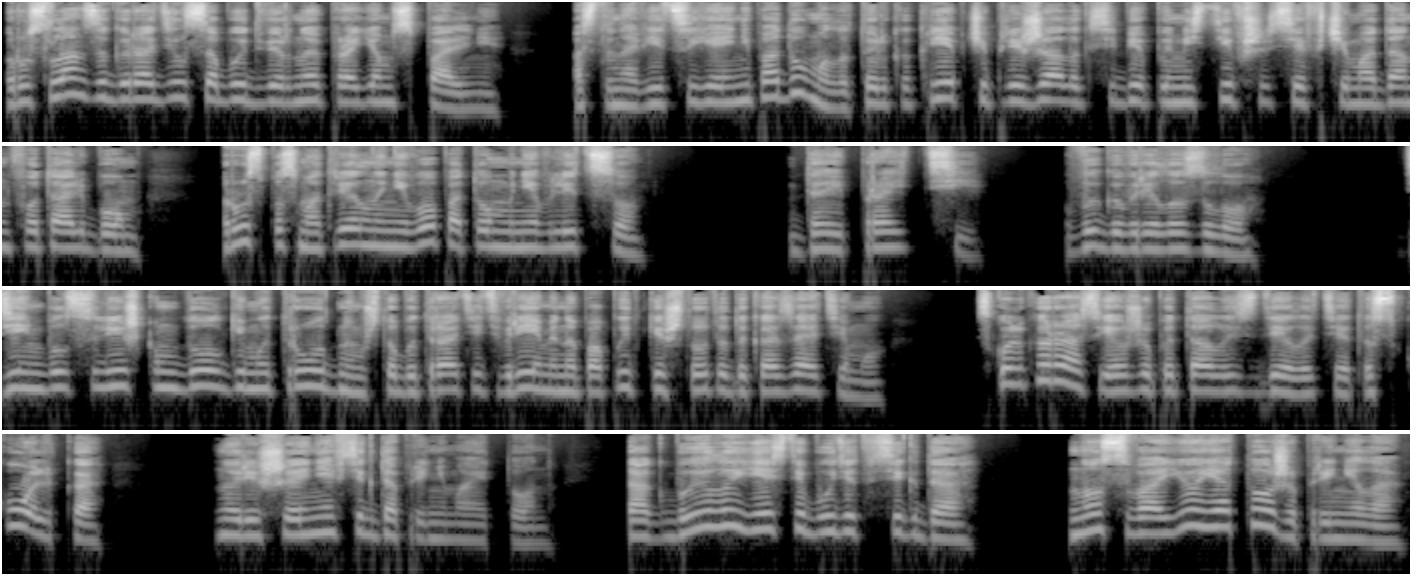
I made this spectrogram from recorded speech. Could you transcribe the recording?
Руслан загородил собой дверной проем спальни. Остановиться я и не подумала, только крепче прижала к себе поместившийся в чемодан фотоальбом. Рус посмотрел на него, потом мне в лицо. «Дай пройти», — выговорила зло. День был слишком долгим и трудным, чтобы тратить время на попытки что-то доказать ему. Сколько раз я уже пыталась сделать это? Сколько? Но решение всегда принимает он. Так было, есть и будет всегда. Но свое я тоже приняла.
